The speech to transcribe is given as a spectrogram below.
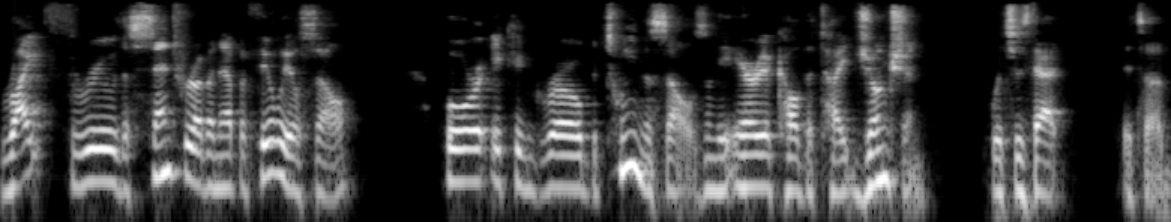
right through the center of an epithelial cell, or it can grow between the cells in the area called the tight junction, which is that it's a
